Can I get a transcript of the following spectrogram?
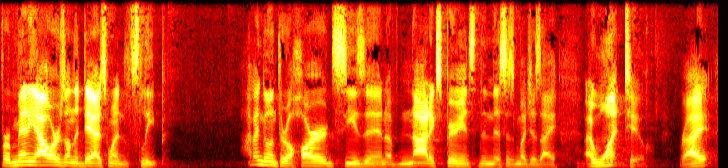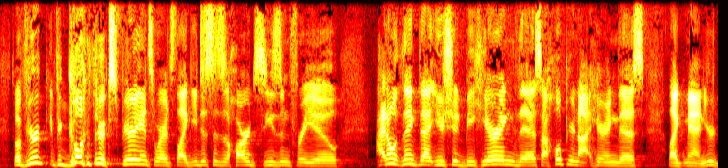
for many hours on the day, I just wanted to sleep. I've been going through a hard season of not experiencing this as much as I, I want to, right? So if you're if you're going through experience where it's like you just this is a hard season for you, I don't think that you should be hearing this. I hope you're not hearing this like, man, you're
